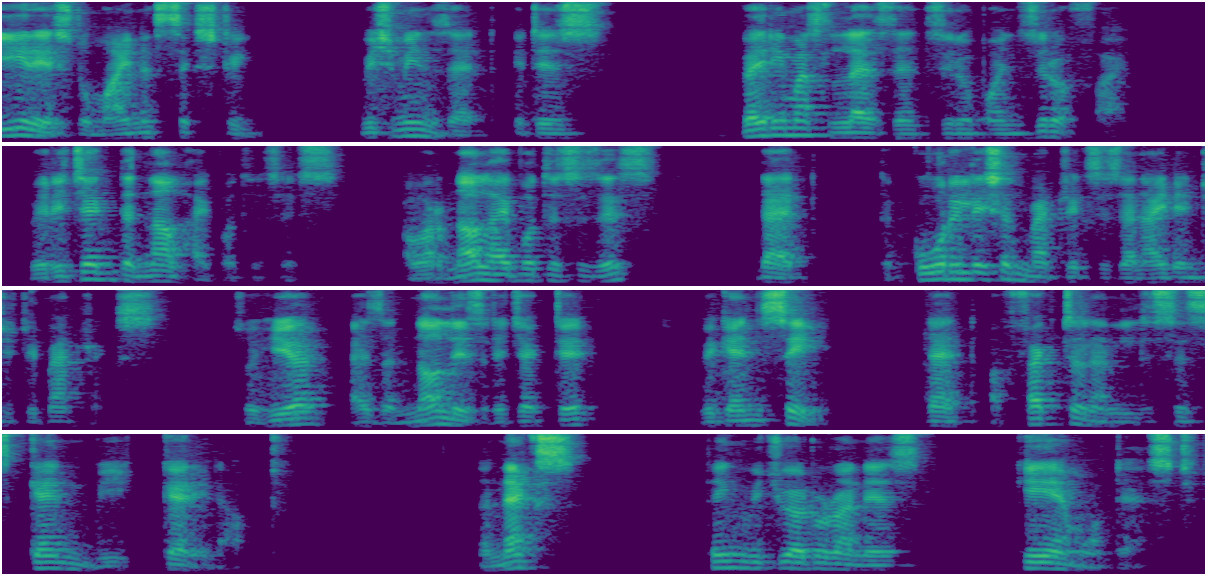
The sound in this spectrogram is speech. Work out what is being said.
e raised to minus 16, which means that it is very much less than 0.05. We reject the null hypothesis. Our null hypothesis is that the correlation matrix is an identity matrix. So here as a null is rejected, we can say that a factor analysis can be carried out. The next thing which you have to run is KMO test.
